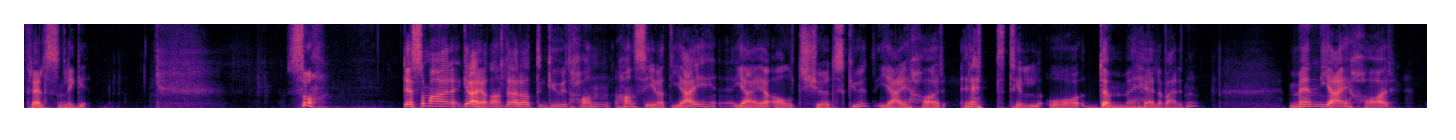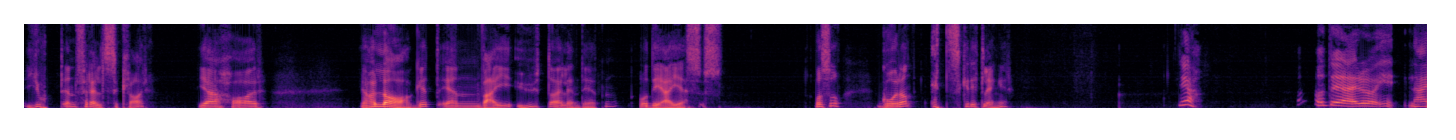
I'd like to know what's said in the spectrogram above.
frelsen ligger. Så det som er greia, da, det er at Gud han, han sier at jeg, jeg er alt kjøds Gud. Jeg har rett til å dømme hele verden. Men jeg har gjort en frelse klar. Jeg har, jeg har laget en vei ut av elendigheten, og det er Jesus. Og så går han ett skritt lenger. Ja. Og det er å Nei,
